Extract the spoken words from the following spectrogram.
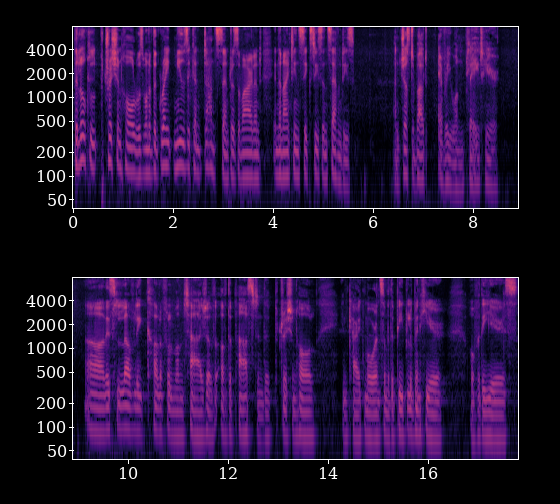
The local Patrician Hall was one of the great music and dance centres of Ireland in the 1960s and 70s, and just about everyone played here. Oh, this lovely, colourful montage of, of the past in the Patrician Hall in Carrickmore and some of the people who've been here over the years.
